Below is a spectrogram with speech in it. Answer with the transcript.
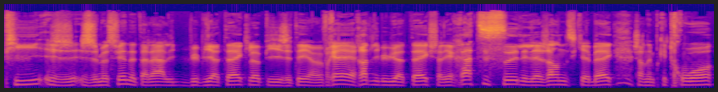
Puis je, me souviens d'être allé à la bibliothèque, là, puis j'étais un vrai rat de la bibliothèque. Je suis allé ratisser les légendes du Québec. J'en ai pris trois.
